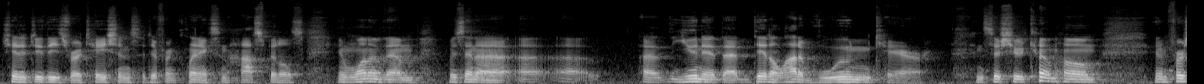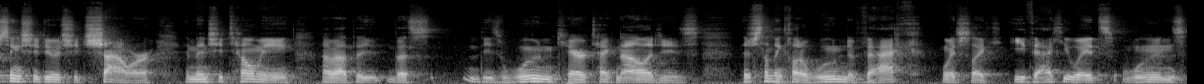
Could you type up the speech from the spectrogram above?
she had to do these rotations to different clinics and hospitals. And one of them was in a, a, a, a unit that did a lot of wound care. And so she would come home, and first thing she'd do is she'd shower, and then she'd tell me about the, this, these wound care technologies. There's something called a wound evac, which like evacuates wounds.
